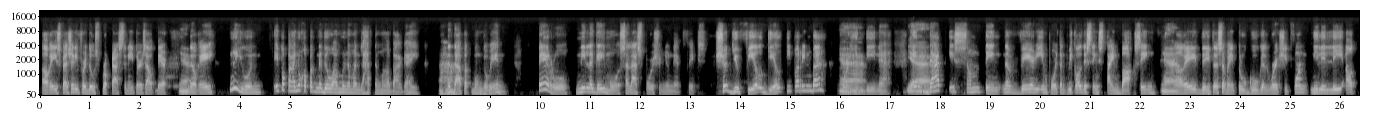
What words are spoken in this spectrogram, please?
Okay, especially for those procrastinators out there. Yeah. Okay? Ngayon, eh paano kapag nagawa mo naman lahat ng mga bagay na Aha. dapat mong gawin? Pero nilagay mo sa last portion yung Netflix. Should you feel guilty pa rin ba? Or Yeah. hindi na? Yeah. And that is something na very important. We call these things time boxing. Yeah. Okay? Dito sa may through Google worksheet form, nililayout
